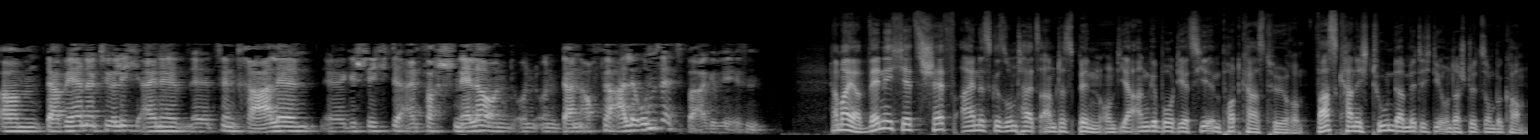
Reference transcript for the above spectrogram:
Ähm, da wäre natürlich eine äh, zentrale äh, Geschichte einfach schneller und, und, und dann auch für alle umsetzbar gewesen. Herr Mayer, wenn ich jetzt Chef eines Gesundheitsamtes bin und Ihr Angebot jetzt hier im Podcast höre, was kann ich tun, damit ich die Unterstützung bekomme?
